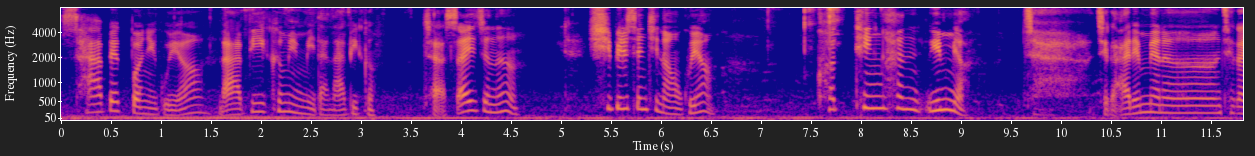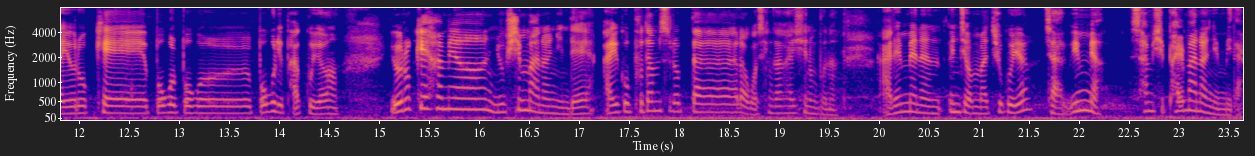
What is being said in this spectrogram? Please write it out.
400번이고요. 나비금입니다. 나비금. 자, 사이즈는 11cm 나오고요. 커팅한 윗면. 자, 제가 아랫면은 제가 요렇게 뽀글뽀글 뽀글이 받고요. 요렇게 하면 60만 원인데 아이고 부담스럽다 라고 생각하시는 분은 아랫면은 은지 엄마 주고요. 자, 윗면 38만 원입니다.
